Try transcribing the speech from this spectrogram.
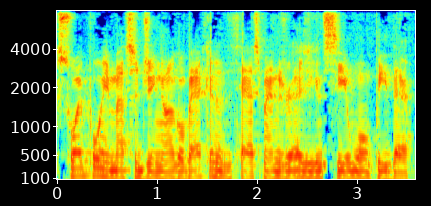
swipe away messaging and I'll go back into the task manager. As you can see, it won't be there.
